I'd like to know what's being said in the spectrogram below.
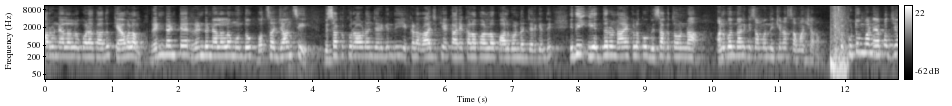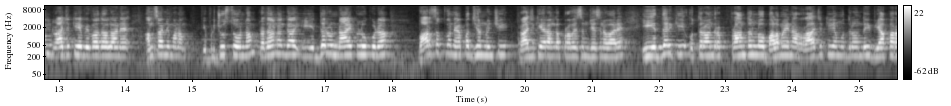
ఆరు నెలలు కూడా కాదు కేవలం రెండంటే రెండు నెలల ముందు బొత్స ఝాన్సీ విశాఖకు రావడం జరిగింది. ఇక్కడ రాజకీయ కార్యకలాపాల్లో పాల్గొనడం జరిగింది. ఇది ఈ ఇద్దరు నాయకులకు విశాఖతో ఉన్న అనుబంధానికి సంబంధించిన సమాచారం. ఇక కుటుంబ నేపథ్యం రాజకీయ వివాదాలు అనే అంశాన్ని మనం ఇప్పుడు చూస్తూ ఉన్నాం. ప్రధానంగా ఈ ఇద్దరు నాయకులు కూడా వారసత్వ నేపథ్యం నుంచి రాజకీయ రంగ ప్రవేశం చేసిన వారే. ఈ ఇద్దరికి ఉత్తరాంధ్ర ప్రాంతంలో బలమైన రాజకీయ ముద్ర ఉంది. వ్యాపార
